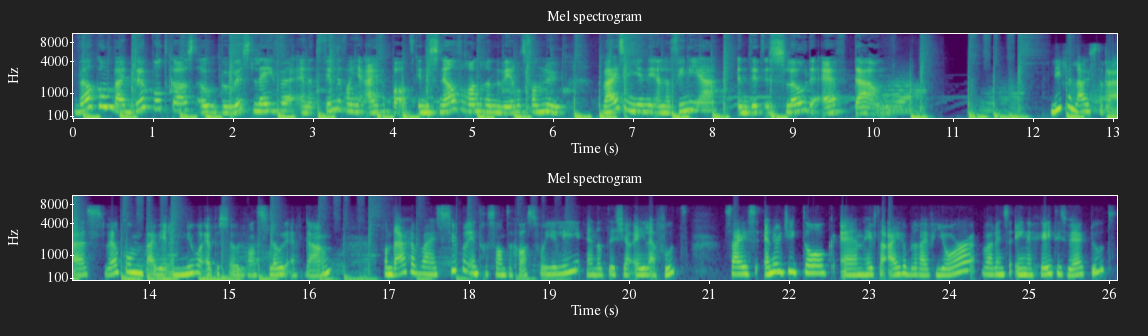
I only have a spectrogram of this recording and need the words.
Welkom bij de podcast over bewust leven en het vinden van je eigen pad in de snel veranderende wereld van nu. Wij zijn Jindy en Lavinia en dit is Slow the F Down. Lieve luisteraars, welkom bij weer een nieuwe episode van Slow the F Down. Vandaag hebben wij een super interessante gast voor jullie en dat is Jaela Voet. Zij is Energy Talk en heeft haar eigen bedrijf Your, waarin ze energetisch werk doet.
